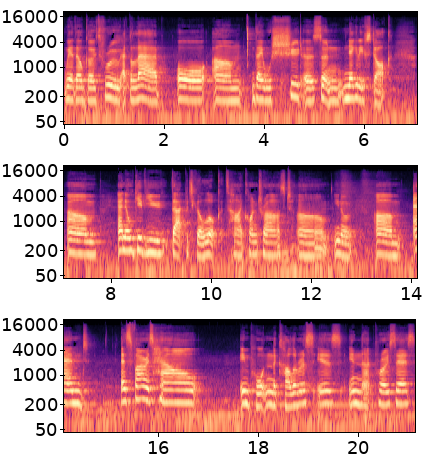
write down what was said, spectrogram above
where they'll go through at the lab, or um, they will shoot a certain negative stock, um, and it'll give you that particular look. It's high contrast, um, you know, um, and as far as how important the colorist is in that process.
